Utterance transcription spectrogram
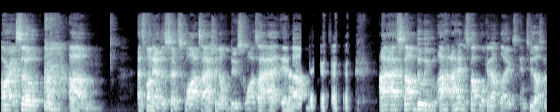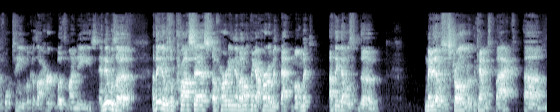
All right. So, um, that's funny. I just said squats. I actually don't do squats. I, I in um, I, I stopped doing. I, I, had to stop working out legs in 2014 because I hurt both of my knees, and it was a. I think it was a process of hurting them. I don't think I hurt them at that moment. I think that was the maybe that was the straw that broke the camel's back. Um,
